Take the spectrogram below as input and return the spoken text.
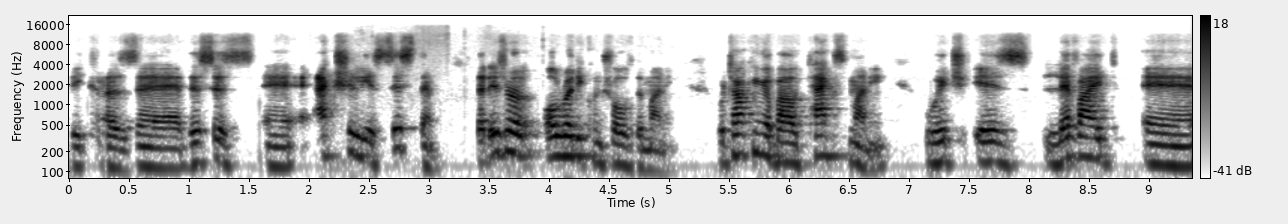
Because uh, this is uh, actually a system that Israel already controls the money. We're talking about tax money, which is levied uh,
